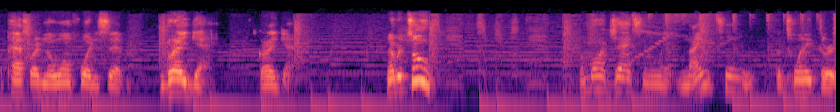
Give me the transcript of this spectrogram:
a pass rating of 147. Great game. Great game. Number two, Lamar Jackson went 19 for 23,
